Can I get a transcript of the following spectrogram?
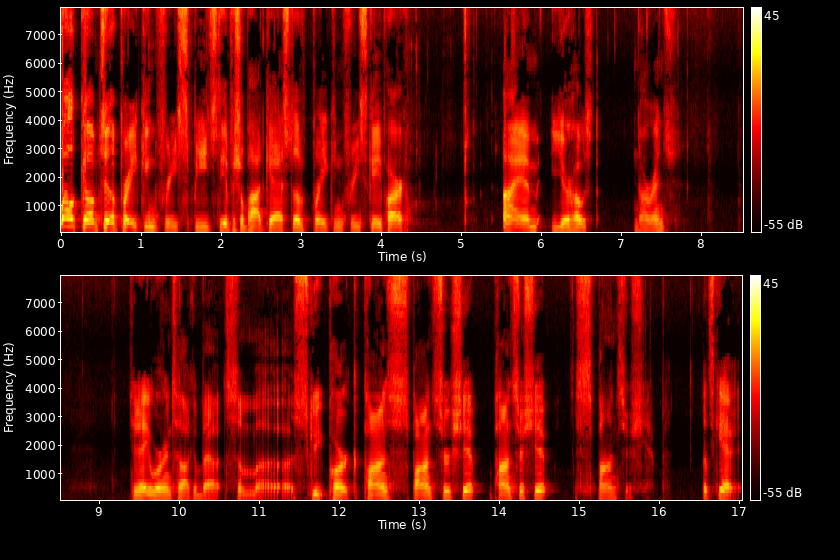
Welcome to Breaking Free Speech, the official podcast of Breaking Free Skate Park. I am your host, Narench. Today we're going to talk about some uh, skate park pon- sponsorship, sponsorship, sponsorship. Let's get it.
